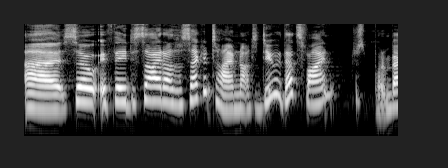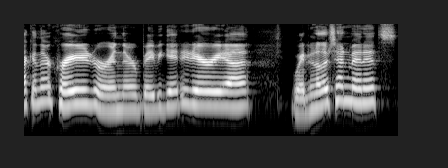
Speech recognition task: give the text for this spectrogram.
Uh, so if they decide on the second time not to do it, that's fine. Just put them back in their crate or in their baby gated area. Wait another 10 minutes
